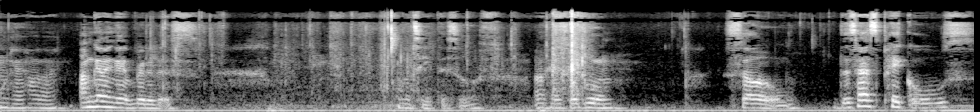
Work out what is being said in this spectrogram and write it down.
Okay, hold on. I'm gonna get rid of this. I'm gonna take this off. Okay, so boom. So this has pickles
